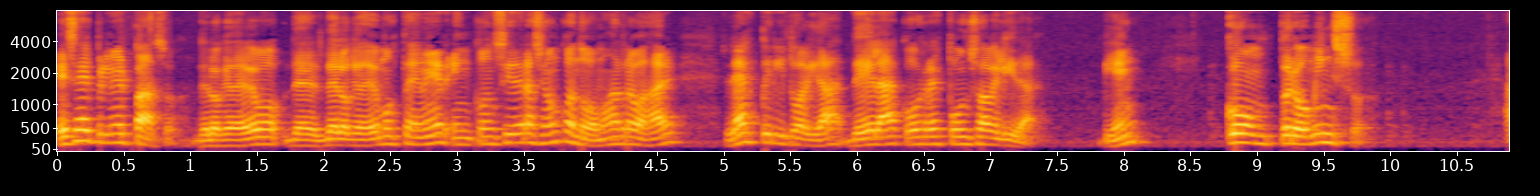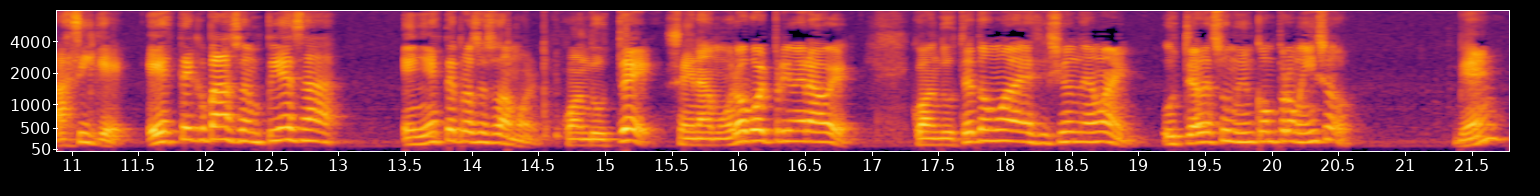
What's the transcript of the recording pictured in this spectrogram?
Ese es el primer paso de lo que debemos, de, lo que debemos tener en consideración cuando vamos a trabajar la espiritualidad de la corresponsabilidad. Bien, compromiso. Así que este paso empieza en este proceso de amor. Cuando usted se enamoró por primera vez, cuando usted tomó la decisión de amar, usted asumió un compromiso. Bien.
